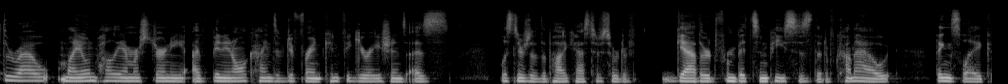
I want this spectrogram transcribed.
throughout my own polyamorous journey, I've been in all kinds of different configurations as listeners of the podcast have sort of gathered from bits and pieces that have come out. Things like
